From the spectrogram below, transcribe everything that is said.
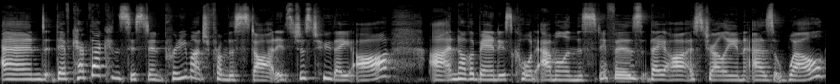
And they've kept that consistent pretty much from the start. It's just who they are. Uh, another band is called Amyl and the Sniffers. They are Australian as well.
